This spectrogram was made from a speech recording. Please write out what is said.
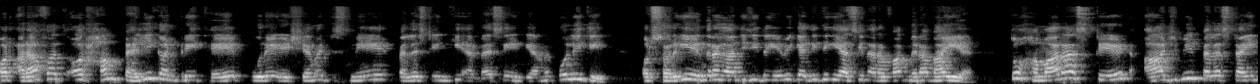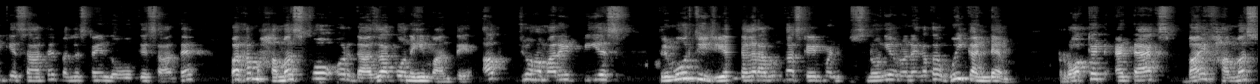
और अराफत, और हम पहली कंट्री थे पूरे एशिया में जिसने पैलेस्टीन की एम्बेसी इंडिया में खोली थी। और स्वर्गीय इंदिरा गांधी जी तो ये भी कहती थी कि यासीन अराफात मेरा भाई है। तो हमारा स्टेट आज भी पैलेस्टाइन के साथ है पैलेस्टाइन लोगों के साथ है, पर हम हमस को और गाजा को नहीं मानते। अब जो हमारे टी एस त्रिमूर्ति जी अगर आप उनका स्टेटमेंट सुनोगे, उन्होंने कहा था we condemn rocket attacks by Hamas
